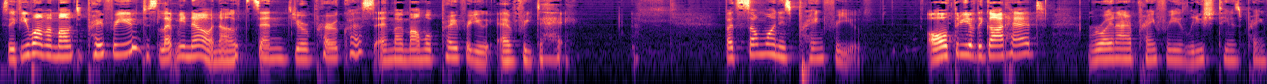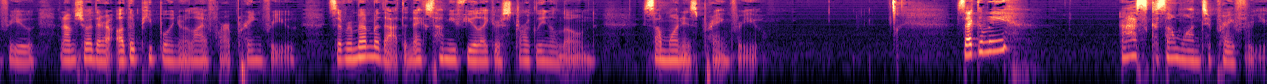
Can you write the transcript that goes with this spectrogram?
So if you want my mom to pray for you, just let me know, and I'll send your prayer request, and my mom will pray for you every day but someone is praying for you. All three of the Godhead, Roy and I are praying for you, leadership team is praying for you, and I'm sure there are other people in your life who are praying for you. So remember that the next time you feel like you're struggling alone, someone is praying for you. Secondly, ask someone to pray for you.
